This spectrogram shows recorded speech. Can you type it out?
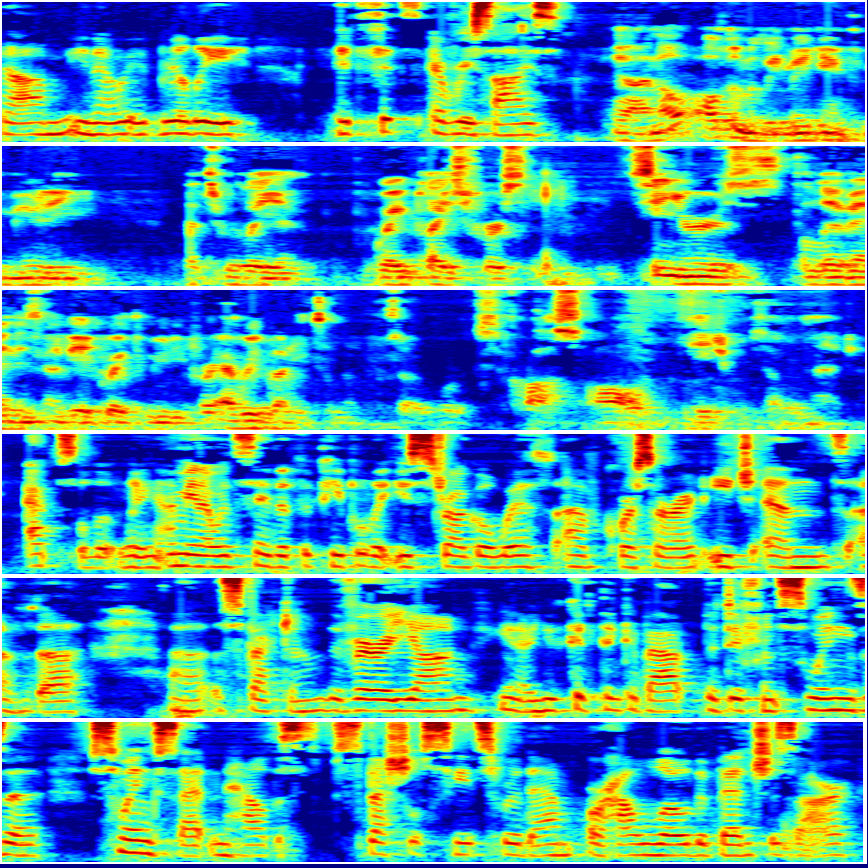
um, you know, it really, it fits every size. Yeah. And ultimately making a community that's really a great place for seniors to live in is going to be a great community for everybody to live in. So it works across all age groups, I would imagine. Absolutely. I mean, I would say that the people that you struggle with, of course, are at each end of the uh, spectrum. The very young, you know, you could think about the different swings, a swing set and how the special seats for them or how low the benches are.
